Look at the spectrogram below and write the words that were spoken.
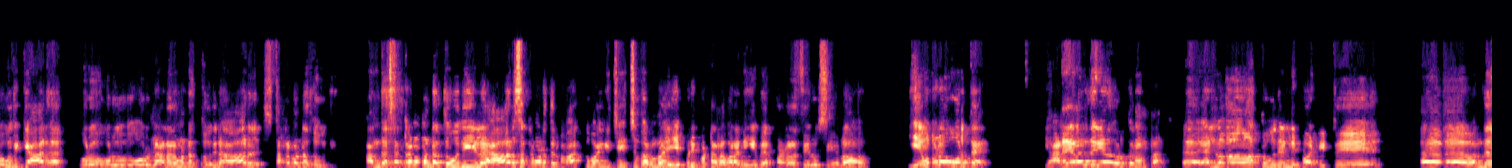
தொகுதிக்கு ஆறு ஒரு ஒரு ஒரு நாடாளுமன்ற தொகுதினா ஆறு சட்டமன்ற தொகுதி. அந்த சட்டமன்ற தொகுதியில ஆறு சட்டமன்றத்தில் வாக்கு வாங்கி ஜெயிச்சு வரணும் எப்படிப்பட்ட நபரை நீங்க வேட்பாளர் தேர்வு செய்யணும்? எவனோ ஒருத்தன் அடையாளம் தெரியாத ஒருத்தன் எல்லா தொகுதியும் நிப்பாட்டிட்டு வந்து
